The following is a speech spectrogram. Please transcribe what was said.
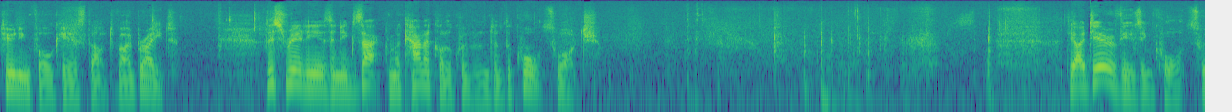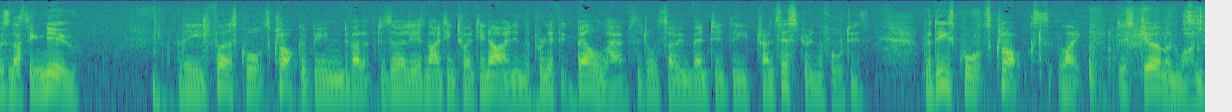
tuning fork here start to vibrate. This really is an exact mechanical equivalent of the quartz watch. The idea of using quartz was nothing new. The first quartz clock had been developed as early as 1929 in the prolific Bell Labs that also invented the transistor in the 40s. But these quartz clocks, like this German one,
